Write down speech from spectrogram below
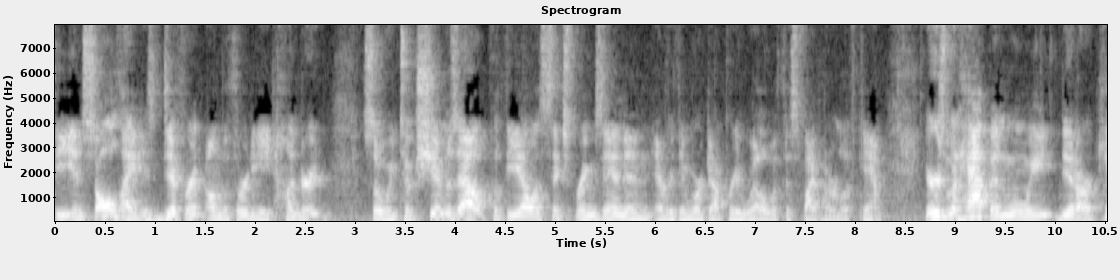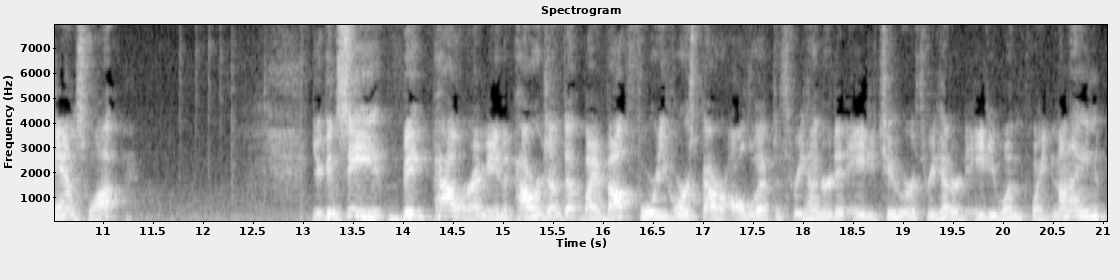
the installed height is different on the 3800. So we took shims out, put the LS6 springs in, and everything worked out pretty well with this 500 lift cam. Here's what happened when we did our cam swap. You can see big power. I mean, the power jumped up by about 40 horsepower all the way up to 382 or 381.9.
